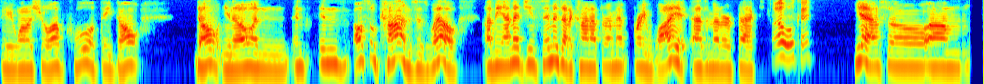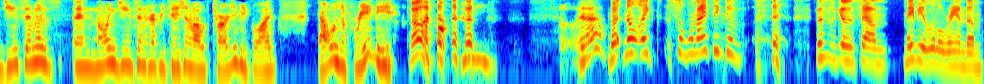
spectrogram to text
they want to show up, cool. If they don't, don't, you know, and and and also cons as well. I mean, I met Gene Simmons at a con after I met Bray Wyatt, as a matter of fact. Oh, okay. Yeah, so um Gene Simmons and knowing Gene Simmons' reputation about charging people, I that was a freebie. No. yeah. But no, like so when I think of this is going to sound maybe a little random,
